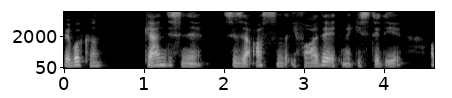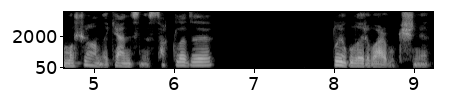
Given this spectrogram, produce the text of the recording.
Ve bakın kendisini size aslında ifade etmek istediği ama şu anda kendisini sakladığı duyguları var bu kişinin.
